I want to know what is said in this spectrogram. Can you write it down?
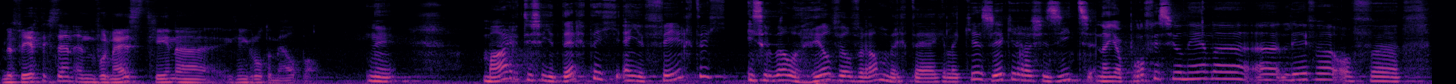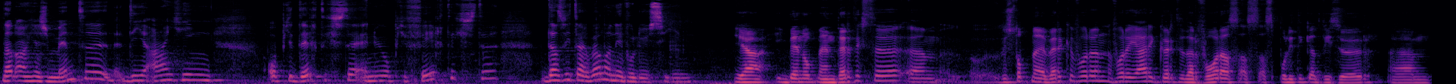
met 40 zijn. En voor mij is het geen, uh, geen grote mijlpaal. Nee. Maar tussen je 30 en je 40 is er wel heel veel veranderd eigenlijk. Hè? Zeker als je ziet naar jouw professionele uh, leven of uh, naar de engagementen die je aanging op je 30ste en nu op je 40ste. Dan zit daar wel een evolutie in. Ja, ik ben op mijn dertigste um, gestopt met werken voor een, voor een jaar. Ik werkte daarvoor als, als, als politiek adviseur. Um,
